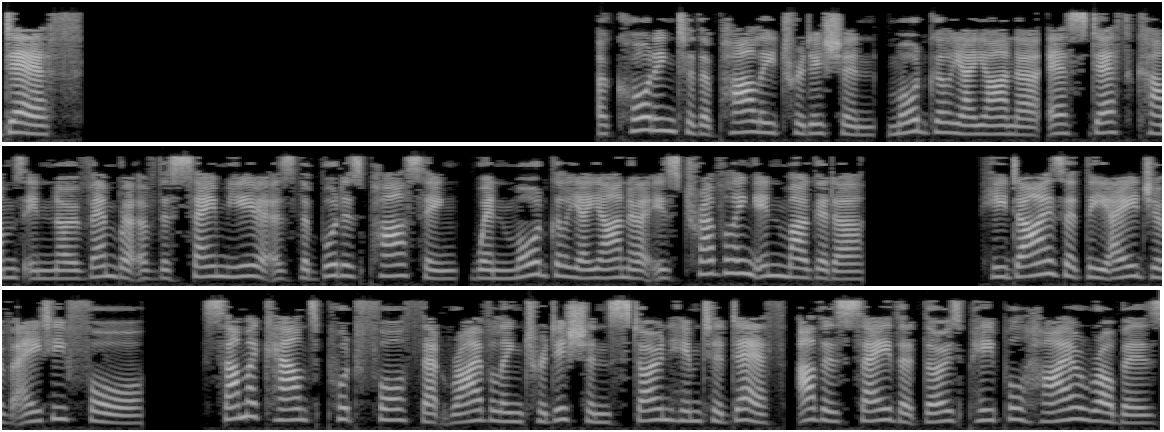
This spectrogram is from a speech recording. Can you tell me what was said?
Death According to the Pali tradition, Maudgalyayana's death comes in November of the same year as the Buddha's passing, when Maudgalyayana is traveling in Magadha. He dies at the age of 84. Some accounts put forth that rivaling traditions stone him to death, others say that those people hire robbers.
